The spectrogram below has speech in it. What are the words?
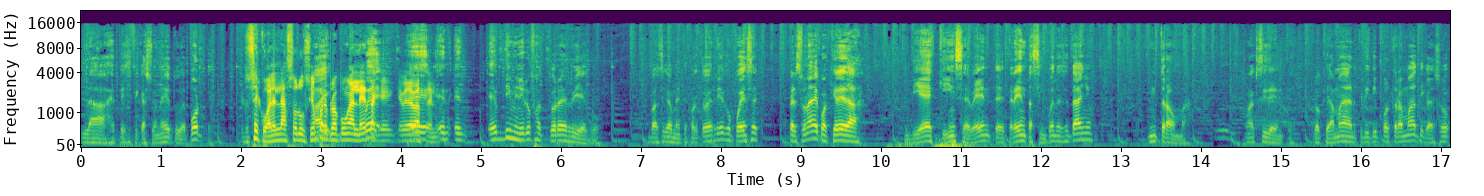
las especificaciones de tu deporte. Entonces, ¿cuál es la solución, por ejemplo, para un atleta pues, que, que debe eh, hacer? en- en- es disminuir los factores de riesgo. Básicamente, factores de riesgo pueden ser personas de cualquier edad, 10, 15, 20, 30, 50, 60 años, un trauma, un accidente. Lo que llaman artritis postraumática, eso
